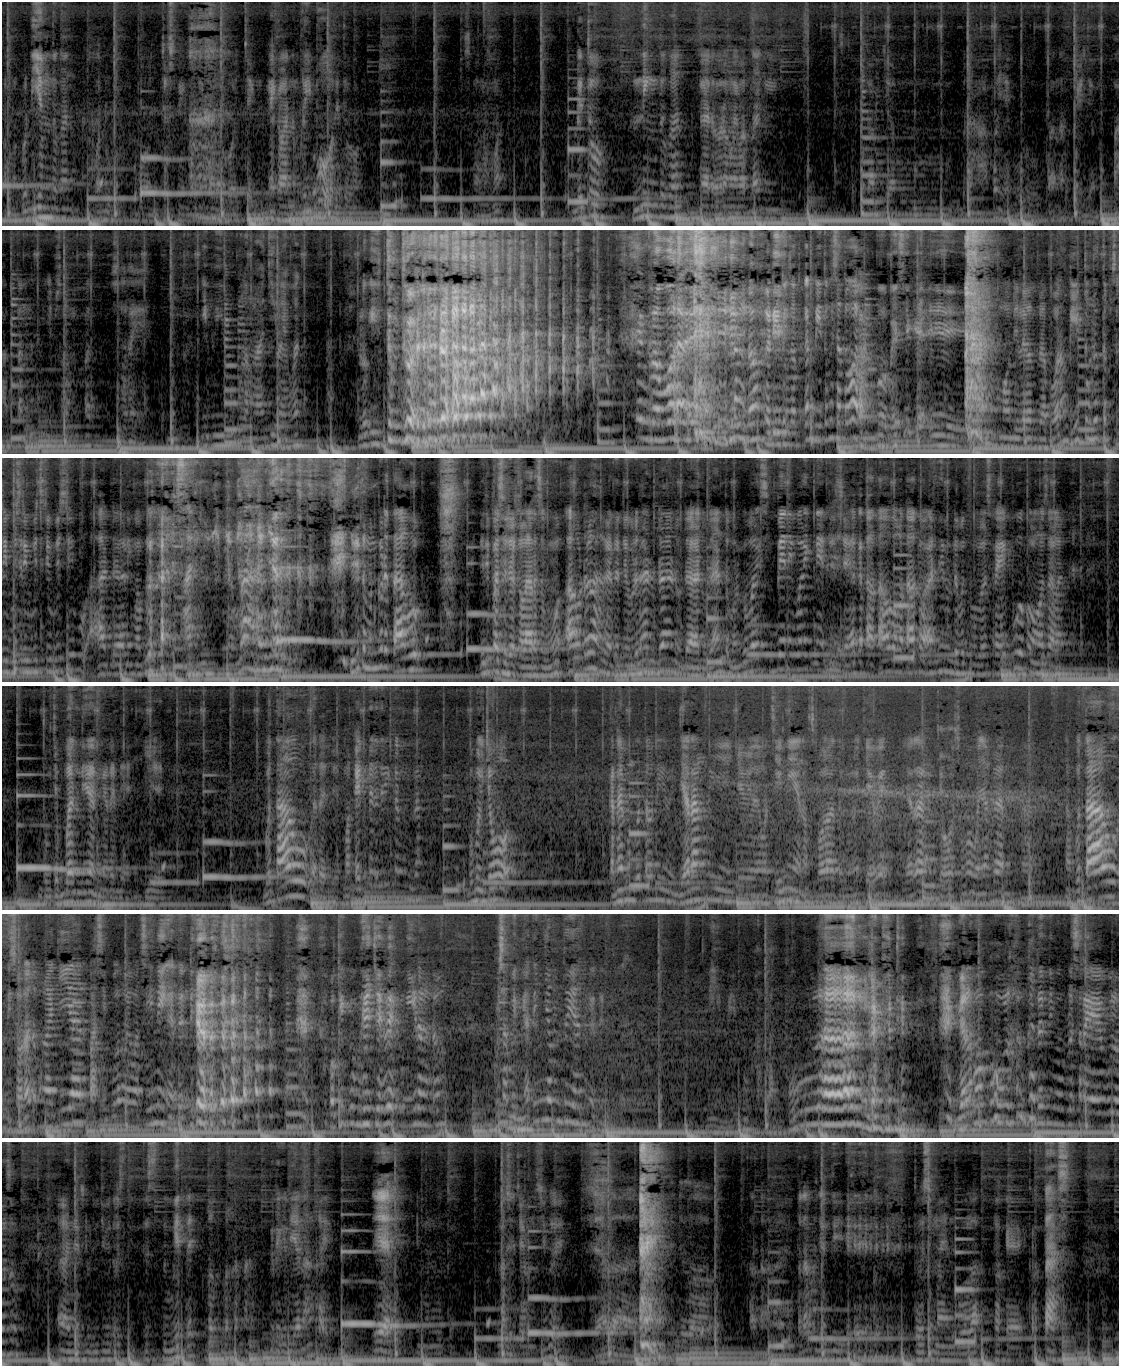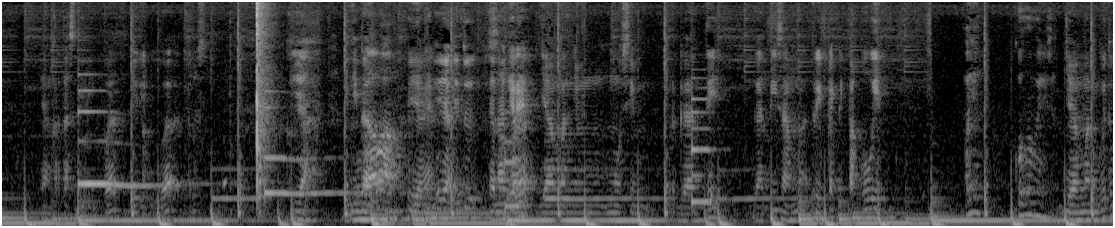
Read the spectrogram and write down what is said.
Temen gue diem tuh kan hitung tuh ada berapa? Kan gerombolan ya. menang dong nggak dihitung satu kan dihitungnya satu orang. Gua basic ya. Iya. mau dilewat berapa orang dihitung tetap seribu seribu seribu seribu. Ada lima belas. Anjing, banyak. jadi temen gue udah tahu. Jadi pas udah kelar semua ah udahlah kata dia udahan udahan udahan udahan. Temen gue balik si B nih balik nih. Terus saya ketawa tawa ketawa tawa anjir udah dapat belas ribu apa nggak salah? Untuk ceban nih kan kata dia. Iya. Gue tahu kata dia. Makanya kita tadi kan bilang gue mau cowok karena emang gue tau nih jarang nih cewek lewat sini anak sekolah temennya cewek. Jarang cowok semua banyak kan. Nah gue tahu di sana ada pengajian pasti pulang lewat sini kata dia. Oke gue beli cewek gue girang dong. Gue sambil ngatin jam tuh ya kata dia. Nih ibu kapan pulang? Kata dia. Gak lama pulang kata lima belas ribu langsung. Anjir lucu terus terus duit ya bahkan gede-gedean angka ya. Iya. gimana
